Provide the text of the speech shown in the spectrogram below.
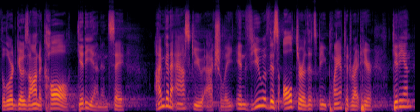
The Lord goes on to call Gideon and say, I'm going to ask you, actually, in view of this altar that's being planted right here, Gideon,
